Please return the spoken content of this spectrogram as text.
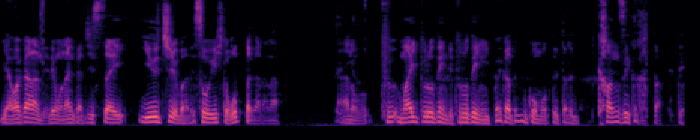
いや、わからんで。でもなんか実際 YouTuber でそういう人おったからな。あの、プマイプロテインでプロテインいっぱい買って向こう持ってったら関税かかったって。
